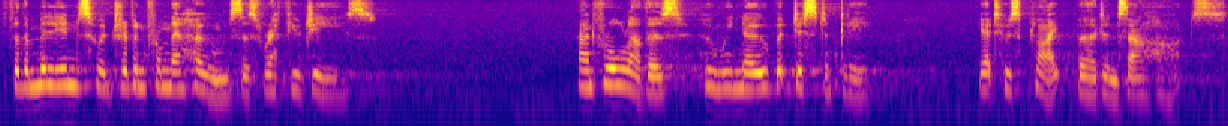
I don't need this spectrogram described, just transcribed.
for the millions who are driven from their homes as refugees, and for all others whom we know but distantly, yet whose plight burdens our hearts.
